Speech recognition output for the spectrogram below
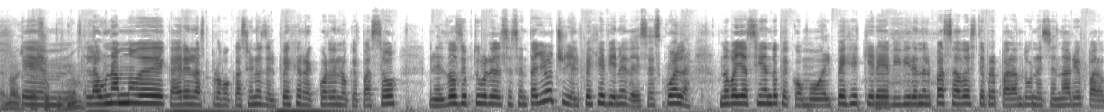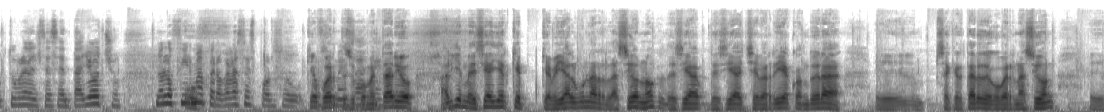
Bueno, ahí está su Em, opinión. la UNAM no debe caer en las provocaciones del peje, recuerden lo que pasó en el 2 de octubre del 68 y el peje viene de esa escuela. No vaya siendo que como el peje quiere vivir en el pasado, esté preparando un escenario para octubre del 68. No lo firma, Uf. pero gracias por su Qué por fuerte su comentario. Alguien me decía ayer que, que veía alguna relación, ¿no? Decía, decía Echeverría cuando era eh, secretario de Gobernación, eh,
